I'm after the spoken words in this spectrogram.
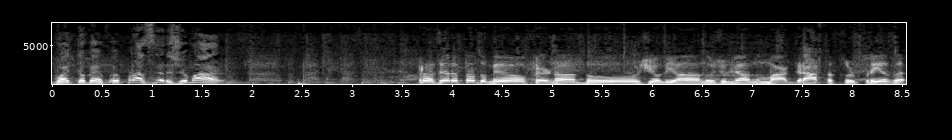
Muito bem, foi um prazer, Gilmar. Prazer é todo meu, Fernando, Giuliano. Juliano, uma grata surpresa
